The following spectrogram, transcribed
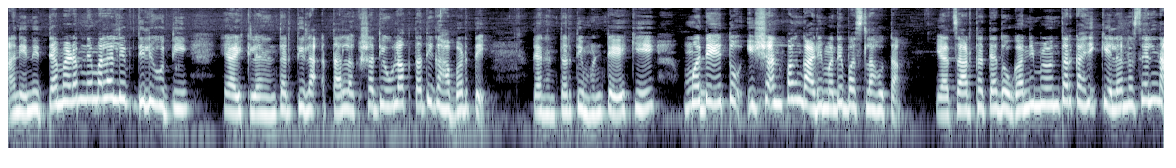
आणि नित्या मॅडमने मला लिफ्ट दिली होती. हे ऐकल्यानंतर तिला आता लक्षात येऊ लागतं ती घाबरते. त्यानंतर ती म्हणते की मध्ये तो ईशान पण गाडीमध्ये बसला होता. याचा अर्थ त्या दोघांनी मिळून तर काही केलं नसेल ना?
